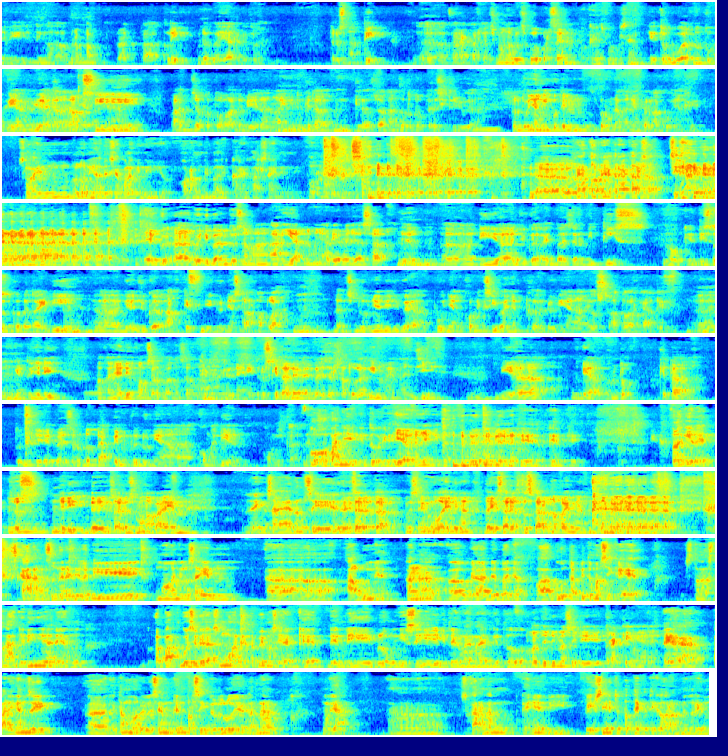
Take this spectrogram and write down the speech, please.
jadi tinggal berapa berapa klik udah bayar gitu. Terus nanti eh, karya-karya cuma ngambil 10% oke 10%. itu buat nutupin biaya transaksi, pajak atau ada biaya lain itu kita kita usahakan ketutup dari situ juga. Tentunya ngikutin perundangan yang berlaku ya. Oke. Selain lo nih ada siapa lagi nih orang di balik karya karsa ini nih? Orang Eh, Kreatornya karya karsa. Cie. ya gue, eh, gue dibantu sama Arya namanya Arya Rajasa dia eh, dia juga advisor di TIS Oke. tis.co.id Eh, dia juga aktif di dunia startup lah. Hmm. dan sebelumnya dia juga punya koneksi banyak ke dunia ilustrator kreatif eh, gitu. Jadi makanya dia concern banget sama dunia ini. Terus kita ada advisor satu lagi namanya Panji. Dia dia untuk kita tunjuk jadi advisor untuk tapin ke dunia komedian komika. Oh Panji yang itu ya. iya Panji yang itu. Oke oke oke. Apalagi ya? terus jadi Dayang Cyrus mau ngapain? Dying Siren sih. Dari Cyrus tar, misalnya mulai dengan Dari Cyrus tuh sekarang ngapain? Ngapain aja? sekarang sebenarnya sih lagi mau nyelesain uh, album ya. Karena uh, udah ada banyak lagu tapi itu masih kayak setengah-setengah jadinya ada yang uh, part gue sih udah semua deh tapi masih yang kayak Dendi belum ngisi gitu yang lain-lain gitu. Oh jadi masih di trackingnya ya? ya palingan sih uh, kita mau rilisnya mungkin per single dulu ya karena ngelihat uh, sekarang kan kayaknya di pace-nya cepet ya ketika orang dengerin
